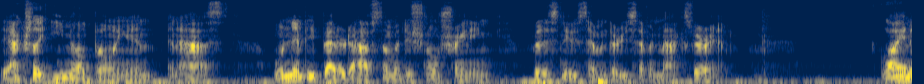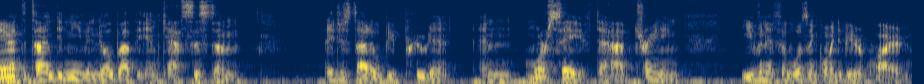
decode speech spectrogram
they actually emailed Boeing in and asked, wouldn't it be better to have some additional training for this new 737 MAX variant? Lion Air at the time didn't even know about the MCAS system. They just thought it would be prudent and more safe to have training, even if it wasn't going to be required.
